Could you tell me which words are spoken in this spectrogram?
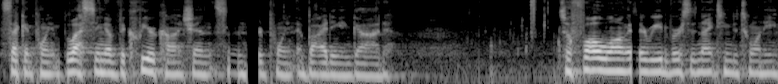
Second point, blessing of the clear conscience. And third point, abiding in God. So follow along as I read verses 19 to 20.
